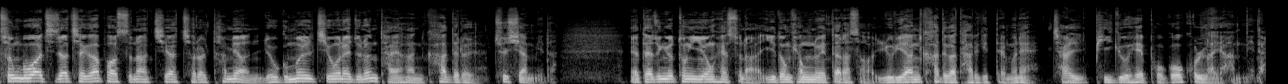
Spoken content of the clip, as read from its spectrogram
정부와 지자체가 버스나 지하철을 타면 요금을 지원해주는 다양한 카드를 출시합니다. 대중교통 이용 횟수나 이동 경로에 따라서 유리한 카드가 다르기 때문에 잘 비교해 보고 골라야 합니다.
